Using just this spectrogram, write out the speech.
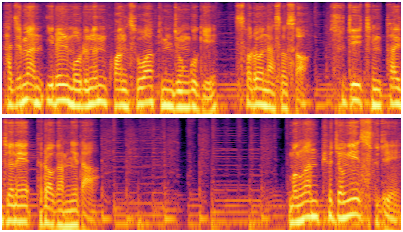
하지만 이를 모르는 광수와 김종국이 서로 나서서 수지 징탈전에 들어갑니다. 멍한 표정의 수지.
